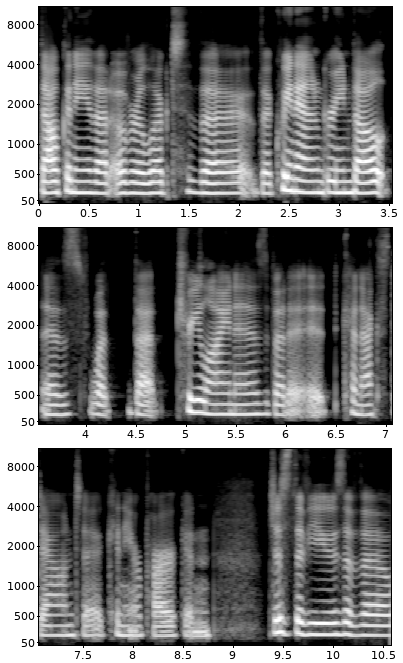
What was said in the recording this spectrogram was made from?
balcony that overlooked the the Queen Anne Green Belt, is what that tree line is, but it, it connects down to Kinnear Park and just the views of the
